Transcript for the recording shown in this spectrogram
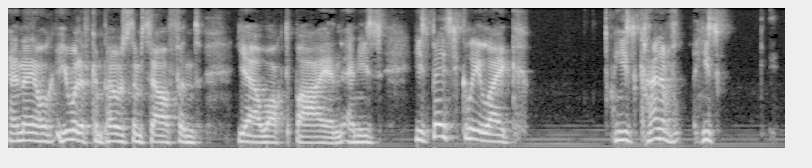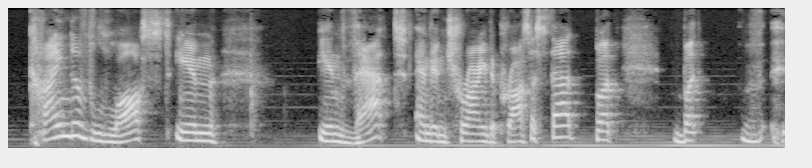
And then he'll- would have composed himself and yeah walked by and and he's he's basically like he's kind of he's kind of lost in in that and in trying to process that but but th-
